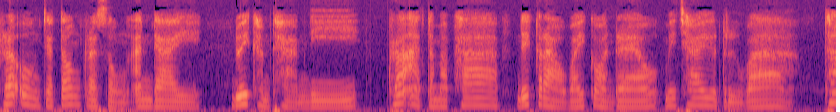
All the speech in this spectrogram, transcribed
พระองค์จะต้องประสงค์อันใด ด้วยคำถามนี้ เพราะอาตมาภาพได้กล่าวไว้ก่อนแล้วไม่ใช่หรือว่า ถ้า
